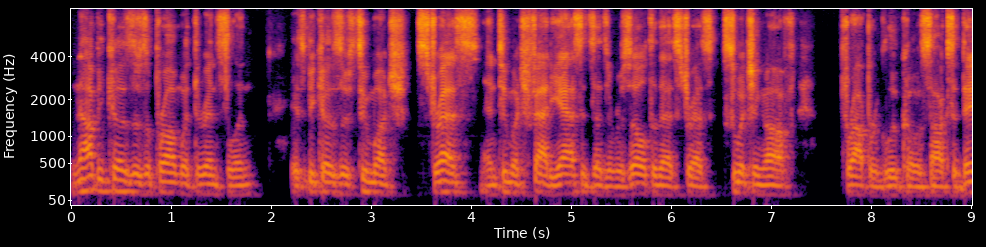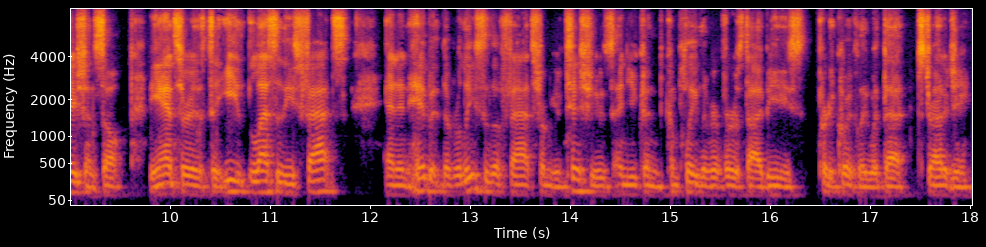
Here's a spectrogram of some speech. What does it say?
not because there's a problem with their insulin. It's because there's too much stress and too much fatty acids as a result of that stress switching off proper glucose oxidation. So the answer is to eat less of these fats and inhibit the release of the fats from your tissues, and you can completely reverse diabetes pretty quickly with that strategy.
